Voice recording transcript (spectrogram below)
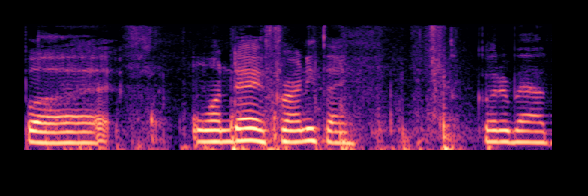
But one day for anything, good or bad.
